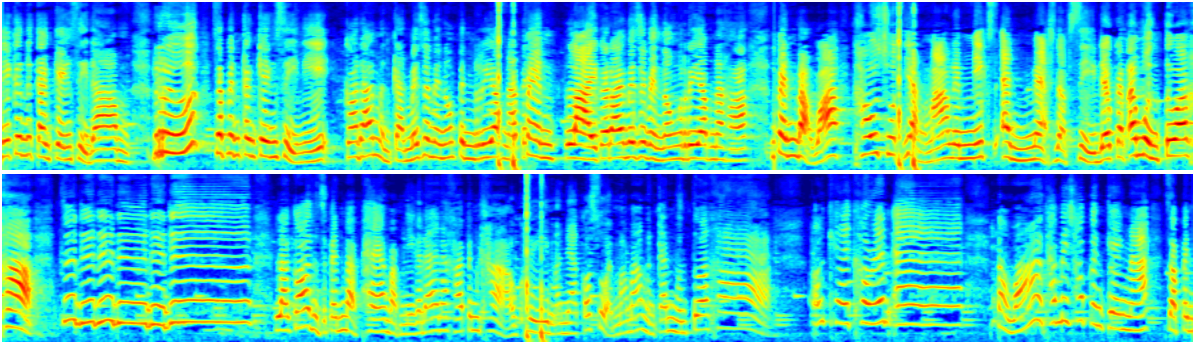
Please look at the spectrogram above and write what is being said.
นี่ก็คือกางเกงสีดำหรือจะเป็นกางเกงสีนี้ก็ได้เหมือนกันไม่จำเป็นต้องเป็นเรียบนะ เป็นลายก็ได้ไม่จำเป็นต้องเรียบนะคะ เป็นแบบว่าเข้าชุดอย่างมากเลย mix and match แบบสีเดียวกันอะหมุนตัวค่ะดื้อดื้อดื้อดื้อดื้อดื้อแล้วก็เดี๋ยวจะเป็นแบบแพงแบบนี้ก็ได้นะคะ เป็นขาวครีมอันเนี้ยก็สวยมากๆเหมือนกันหมุนตัวค่ะโอเค Korean Air แต่ว่าถ้าไม่ชอบกางเกงนะ จะเป็น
